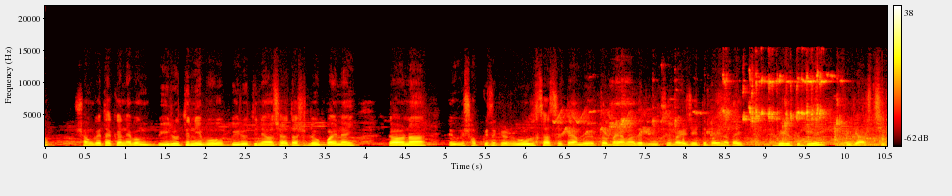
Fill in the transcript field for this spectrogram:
সঙ্গে থাকেন এবং বিরতি নিব। বিরতি নেওয়া ছাড়া তো আসলে উপায় নাই, কেননা সব কিছু একটা রুলস আছে, তাই আমরা তো ভাই আমাদের রুলসের বাইরে যেতে পারি না, তাই বিরতি দিয়ে ফিরে আসছি।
